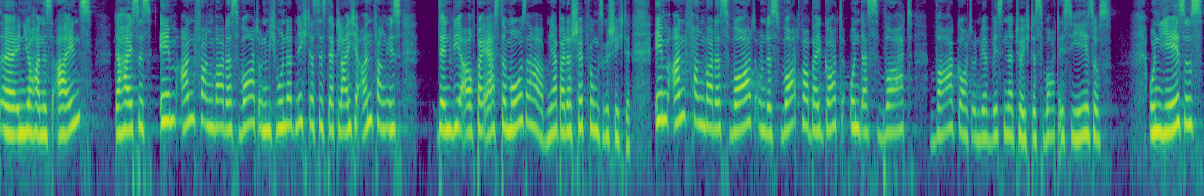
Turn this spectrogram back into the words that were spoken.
äh, in Johannes 1, da heißt es, im Anfang war das Wort. Und mich wundert nicht, dass es der gleiche Anfang ist, den wir auch bei 1. Mose haben, ja, bei der Schöpfungsgeschichte. Im Anfang war das Wort und das Wort war bei Gott und das Wort war Gott. Und wir wissen natürlich, das Wort ist Jesus. Und Jesus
